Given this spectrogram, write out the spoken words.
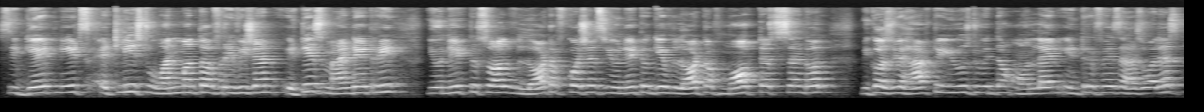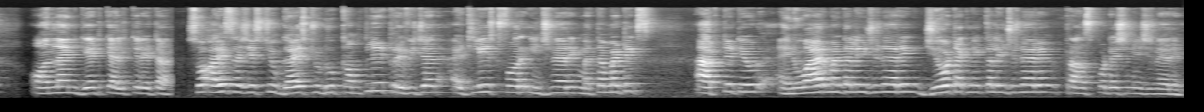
See GATE needs at least one month of revision. It is mandatory you need to solve lot of questions. You need to give lot of mock tests and all because you have to use with the online interface as well as online gate calculator. So i suggest you guys to do complete revision at least for engineering mathematics aptitude environmental engineering geotechnical engineering transportation engineering.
